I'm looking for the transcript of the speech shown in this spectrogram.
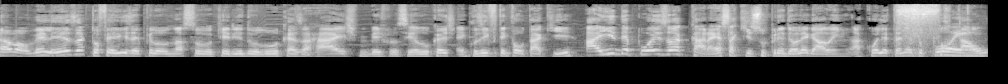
Tá bom, beleza. Tô feliz aí pelo nosso querido Lucas Arraes. Um beijo pra você, Lucas. É, inclusive, tem que voltar aqui. Aí depois, a... cara, essa aqui surpreendeu legal, hein? A coletânea do Foi. Portal.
